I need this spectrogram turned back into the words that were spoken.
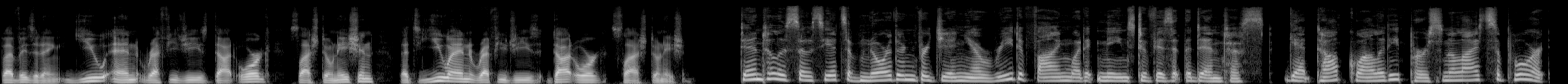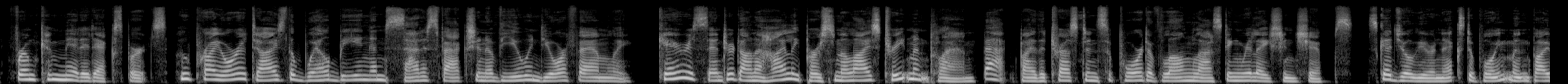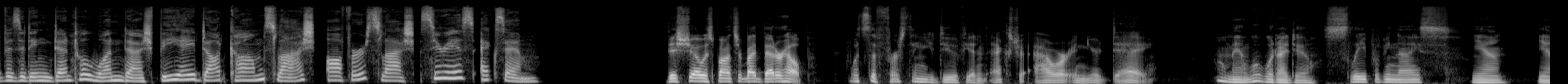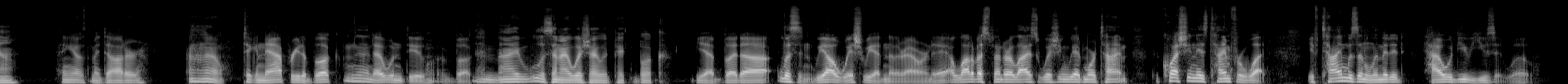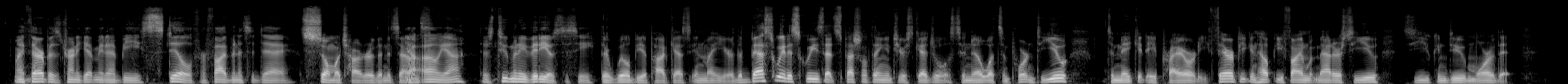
by visiting unrefugees.org slash donation. That's unrefugees.org slash donation. Dental Associates of Northern Virginia redefine what it means to visit the dentist. Get top quality personalized support from committed experts who prioritize the well being and satisfaction of you and your family. Care is centered on a highly personalized treatment plan backed by the trust and support of long lasting relationships. Schedule your next appointment by visiting dental1-va.com slash offer slash SiriusXM. This show is sponsored by BetterHelp. What's the first thing you do if you had an extra hour in your day? Oh man, what would I do? Sleep would be nice. Yeah, yeah. Hang out with my daughter. I don't know. Take a nap, read a book. No, I wouldn't do a book. Um, I listen. I wish I would pick book. Yeah, but uh, listen, we all wish we had another hour in a day. A lot of us spend our lives wishing we had more time. The question is, time for what? If time was unlimited, how would you use it? Whoa. My therapist is trying to get me to be still for five minutes a day. So much harder than it Yeah. sounds. Oh yeah. There's too many videos to see. There will be a podcast in my ear. The best way to squeeze that special thing into your schedule is to know what's important to you, to make it a priority. Therapy can help you find what matters to you so you can do more of it.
